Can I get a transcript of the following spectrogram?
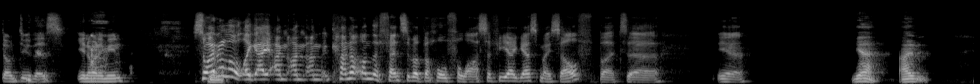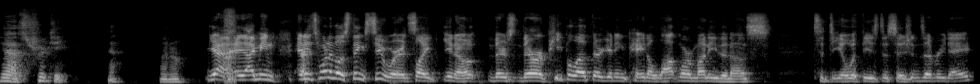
Don't do this. You know what I mean? So I don't know. Like I, I'm, I'm, I'm kind of on the fence about the whole philosophy, I guess myself. But uh, yeah. Yeah, I. Yeah, it's tricky. Yeah, I know. Yeah, I mean, and it's one of those things too, where it's like you know, there's there are people out there getting paid a lot more money than us to deal with these decisions every day.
